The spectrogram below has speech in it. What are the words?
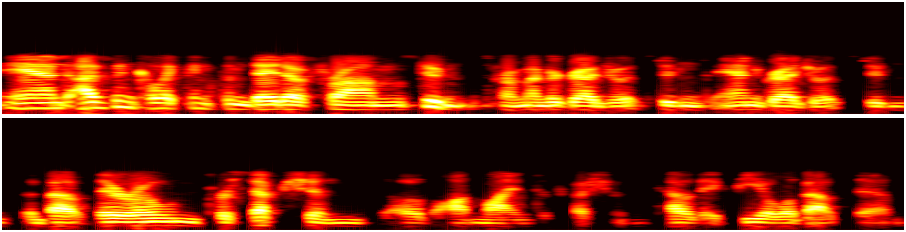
And I've been collecting some data from students, from undergraduate students and graduate students about their own perceptions of online discussions, how they feel about them,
